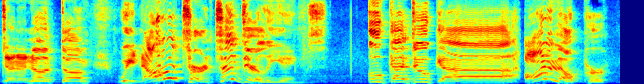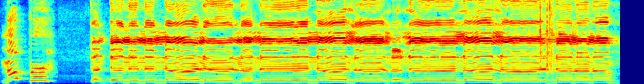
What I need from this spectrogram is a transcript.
Dun-dun-dun-dum. We now return to Dearlyings. Ooka dooka. On Melper. Melper. Dun dun dun dun dun dun dun dun dun dun dun dun dun dun dun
